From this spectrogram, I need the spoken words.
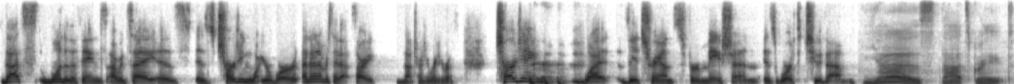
That's one of the things I would say is is charging what you're worth. And I never say that, sorry, not charging what you're worth charging what the transformation is worth to them. Yes, that's great.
